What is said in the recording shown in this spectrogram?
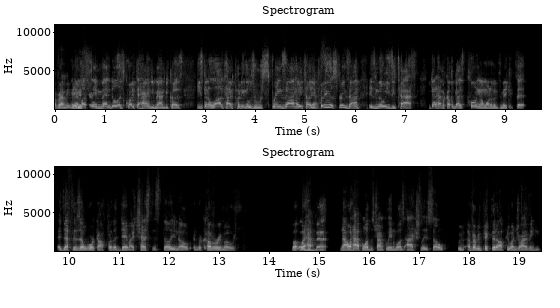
Avremi, and I must say, Mendel is quite the handyman because he spent a lot of time putting those springs on. Let me tell yes. you, putting those springs on is no easy task. You got to have a couple guys pulling on one of them to make it fit. It definitely is a workout for the day. My chest is still, you know, in recovery mode. But what oh, happened? Now, what happened with the trampoline was actually so we Remy picked it up. He went driving. He,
